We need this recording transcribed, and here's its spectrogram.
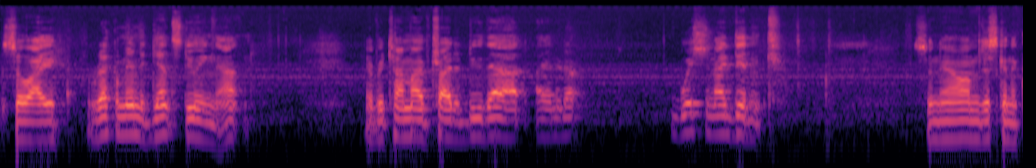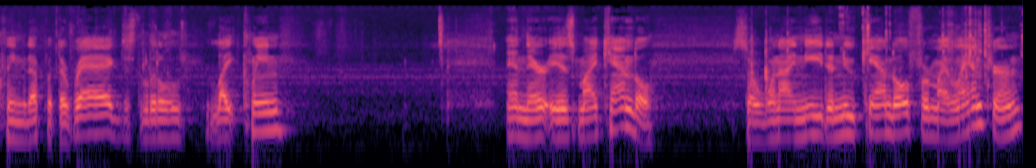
So I recommend against doing that. Every time I've tried to do that, I ended up wishing I didn't. So now I'm just going to clean it up with the rag, just a little light clean. And there is my candle. So when I need a new candle for my lantern,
